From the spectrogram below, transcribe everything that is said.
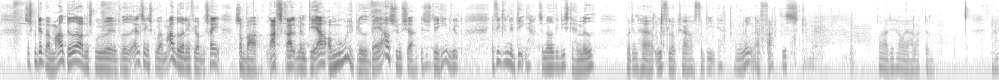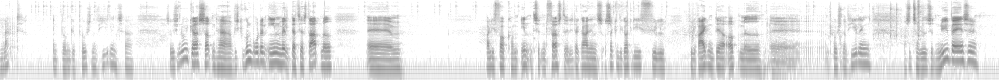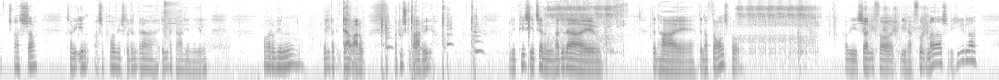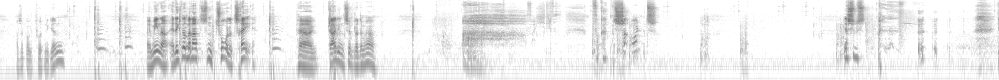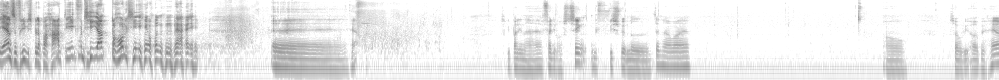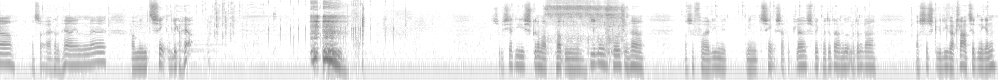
så skulle den være meget bedre, og den skulle, øh, du ved, alting skulle være meget bedre end 1.14.3, som var ret skrald, men det er om muligt blevet værre, synes jeg. Jeg synes, det er helt vildt. Jeg fik lige en idé til noget, vi lige skal have med på den her udflugt her, fordi jeg mener faktisk... Hvor er det her, hvor jeg har lagt dem? Jeg har lagt en bunke Potion of Healings her. Så hvis vi nu gør sådan her, vi skal kun bruge den ene mælk der til at starte med. Øhm, bare lige for at komme ind til den første af de der Guardians, og så kan vi godt lige fylde, fylde rækken der op med øh, Potion of Healing. Og så tager vi ud til den nye base, og så tager vi ind, og så prøver vi at slå den der Elder Guardian ihjel. Hvor er du henne? Elder... Der var du. Og du skal bare dø. Og det er pisse irriterende, den har det der... Øh, den har, øh, den har thorns på. Og vi sørger lige for, at vi har fuld mad, så vi healer. Og så går vi på den igen. Og jeg mener, er det ikke noget med, at der er sådan to eller tre per Guardian Templar, dem her? Ah, for helvede. Hvorfor gør den så ondt? Jeg synes... det er altså fordi, vi spiller på hard. Det er ikke fordi, jeg er dårlig. oh, nej. Øh, her. Skal vi bare lige have fat i vores ting. Vi, vi svømmede den her vej. Og så er vi oppe her. Og så er han herinde. Og mine ting ligger her så hvis jeg lige skynder mig at poppe en healing potion her. Og så får jeg lige mit, mine ting sat på plads. Væk med det der, ned med den der. Og så skal vi lige være klar til den igen.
